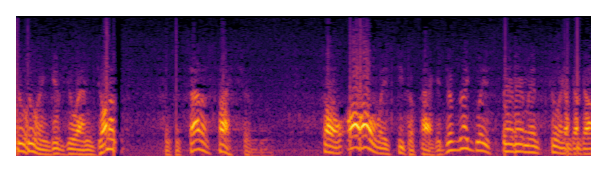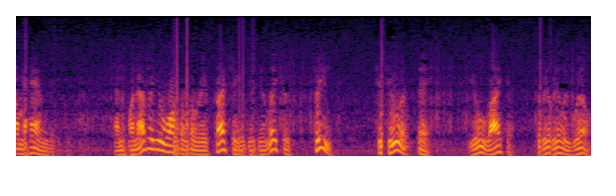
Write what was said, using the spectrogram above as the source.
chewing gives you enjoyment and satisfaction. So always keep a package of Wrigley's Spearmint Chewing Gum handy. And whenever you want a refreshing, delicious treat, chew a stick. You'll like it. You really will.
